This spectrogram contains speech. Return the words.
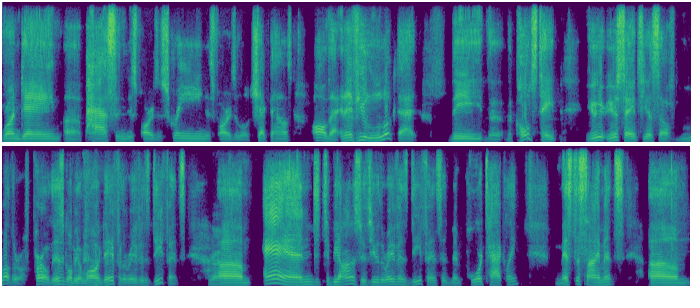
run game, uh, passing as far as the screen, as far as the little checkdowns, all that. And if you looked at the the the Colts tape, you, you're saying to yourself, mother of pearl, this is going to be a long day for the Ravens defense. Right. Um, and to be honest with you, the Ravens defense has been poor tackling, missed assignments. Um,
